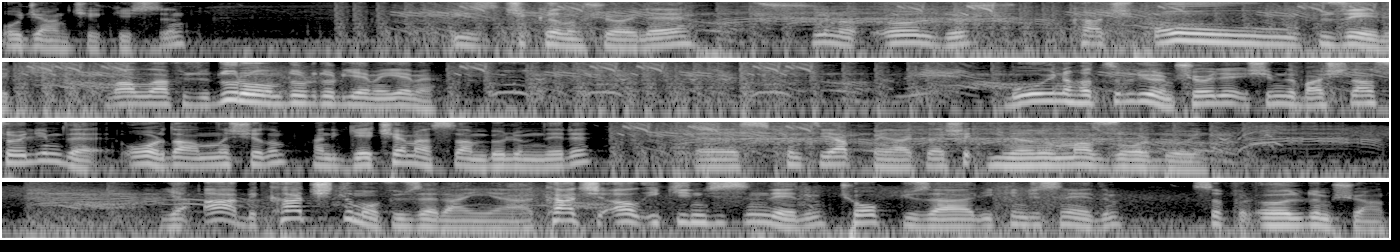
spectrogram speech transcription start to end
O can çekişsin. Biz çıkalım şöyle. Şunu öldür. Kaç. Oo füze yedik. Vallahi füze. Dur oğlum dur dur yeme yeme. Bu oyunu hatırlıyorum. Şöyle şimdi baştan söyleyeyim de orada anlaşalım. Hani geçemezsem bölümleri e, sıkıntı yapmayın arkadaşlar. İnanılmaz zor bir oyun. Ya abi kaçtım o füzeden ya. Kaç al ikincisini de yedim. Çok güzel ikincisini yedim. Sıfır öldüm şu an.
